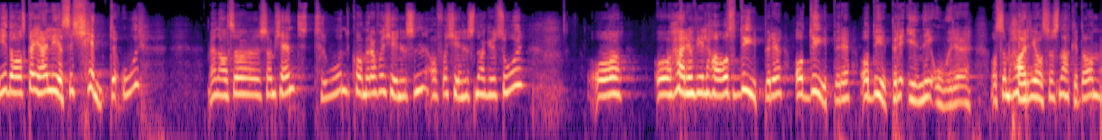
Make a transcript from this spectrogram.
I dag skal jeg lese kjente ord. Men altså, som kjent, troen kommer av forkynnelsen, og forkynnelsen av Guds ord. Og og Herren vil ha oss dypere og dypere og dypere inn i ordet. Og som Harry også snakket om,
